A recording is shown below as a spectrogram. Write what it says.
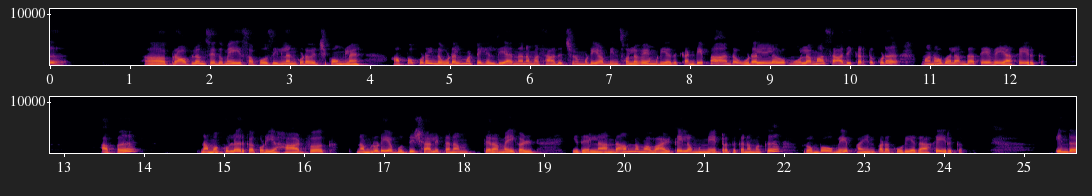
ப்ராப்ளம்ஸ் எதுவுமே சப்போஸ் இல்லைன்னு கூட வச்சுக்கோங்களேன். அப்போ கூட இந்த உடல் மட்டும் ஹெல்த்தியாக இருந்தால் நம்ம சாதிச்சிட முடியும் அப்படின்னு சொல்லவே முடியாது. கண்டிப்பாக அந்த உடலில் மூலமாக சாதிக்கிறது கூட மனோபலம் தான் தேவையாக இருக்குது அப்போ நமக்குள்ளே இருக்கக்கூடிய ஹார்ட் ஒர்க் நம்மளுடைய புத்திசாலித்தனம் திறமைகள் இதெல்லாம் தான் நம்ம வாழ்க்கையில் முன்னேற்றத்துக்கு நமக்கு ரொம்பவுமே பயன்படக்கூடியதாக இருக்குது இந்த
